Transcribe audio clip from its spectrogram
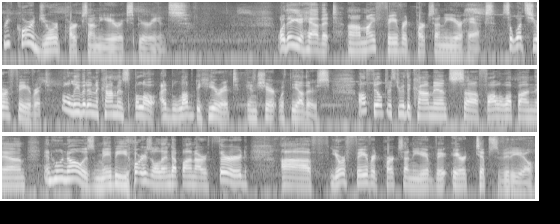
record your Parks on the Air experience. Well, there you have it, uh, my favorite Parks on the Air hacks. So what's your favorite? Well, leave it in the comments below. I'd love to hear it and share it with the others. I'll filter through the comments, uh, follow up on them, and who knows, maybe yours will end up on our third, uh, your favorite Parks on the Air, Air tips video.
